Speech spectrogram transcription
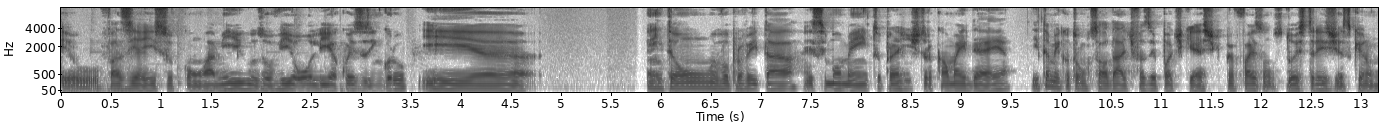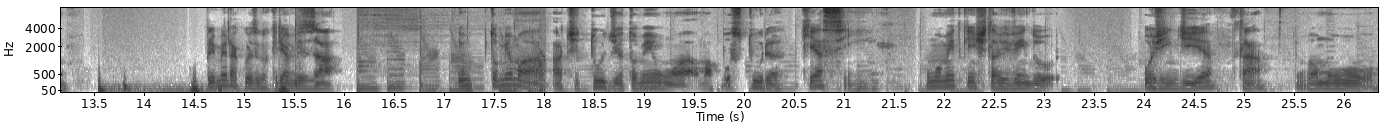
eu fazia isso com amigos, ouvia ou lia coisas em grupo. E uh, então eu vou aproveitar esse momento para a gente trocar uma ideia. E também que eu tô com saudade de fazer podcast, que faz uns dois, três dias que eu não. Primeira coisa que eu queria avisar. Eu tomei uma atitude, eu tomei uma, uma postura que é assim. O momento que a gente está vivendo hoje em dia, tá? Vamos,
